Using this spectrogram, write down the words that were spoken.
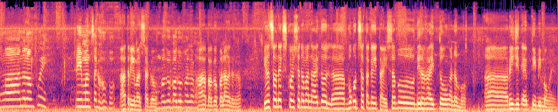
Mga ano lang po eh, 3 months ago po. Ah, 3 months ago. Kung bago-bago pa lang. Ah, bago pa lang ano. Yun, so next question naman idol, ah, bukod sa Tagaytay, saan mo nire-ride tong ano mo? Ah, rigid MTB mo ngayon?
